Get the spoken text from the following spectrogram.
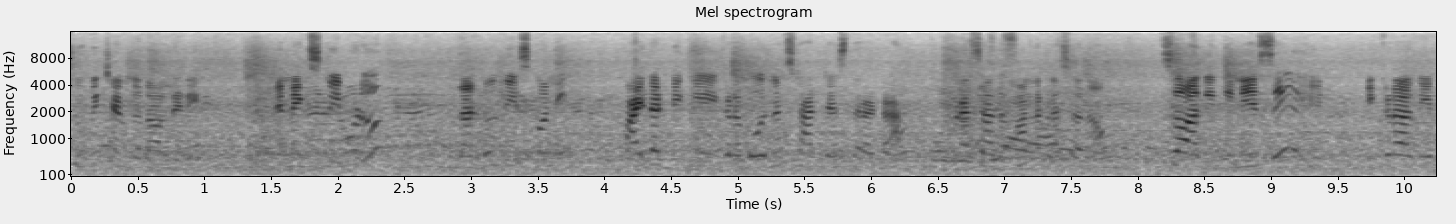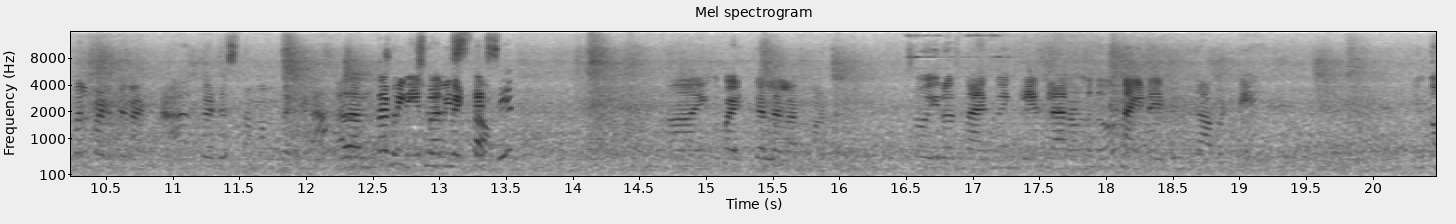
చూపించాను కదా ఆల్రెడీ అండ్ నెక్స్ట్ ఇప్పుడు లడ్డూలు తీసుకొని ఫైవ్ థర్టీకి ఇక్కడ భోజనం స్టార్ట్ చేస్తారట. ప్రసాదం అన్న ప్రసాదం సో అది తినేసి ఇక్కడ దీపాలు పెడతారంట గజస్తంభం దగ్గర. అదంతా దీపాలు. పెట్టేసి ఇంక బయటకు వెళ్ళాలన్నమాట. సో ఈరోజు మ్యాక్సిమం ఇంకేం ప్లాన్ ఉండదు నైట్ అయిపోయింది కాబట్టి. ఇంకో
